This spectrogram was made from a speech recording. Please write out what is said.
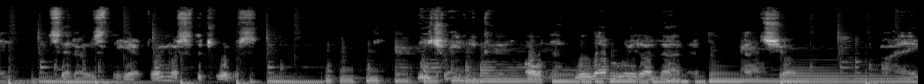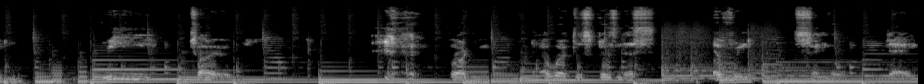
and said I was the hair. Very much the tortoise training, all that. We'll elaborate on that at, at the show. I'm retired. Pardon me. And I work this business every single day.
